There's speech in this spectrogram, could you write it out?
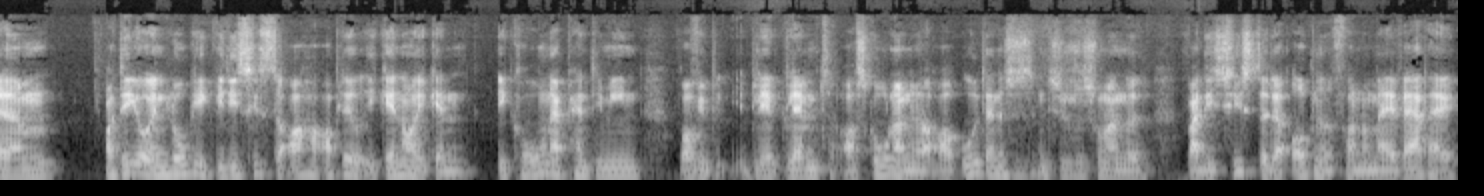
Øhm, og det er jo en logik, vi de sidste år har oplevet igen og igen. I coronapandemien, hvor vi blev glemt, og skolerne og uddannelsesinstitutionerne var de sidste, der åbnede for normal hverdag.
